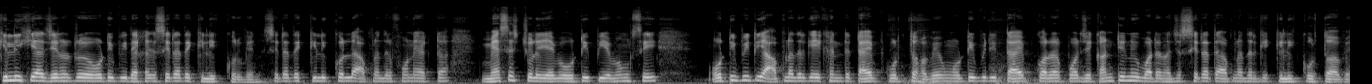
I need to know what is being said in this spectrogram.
ক্লিক হিয়ার জেনারেট ওটিপি দেখা যায়, সেটাতে ক্লিক করবেন। সেটাতে ক্লিক করলে আপনাদের ফোনে একটা মেসেজ চলে যাবে ওটিপি এবং সেই ওটিপিটি আপনাদেরকে এখানটা টাইপ করতে হবে এবং ওটিপিটি টাইপ করার পর যে কন্টিনিউ বাটন আছে, সেটাতে আপনাদেরকে ক্লিক করতে হবে।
